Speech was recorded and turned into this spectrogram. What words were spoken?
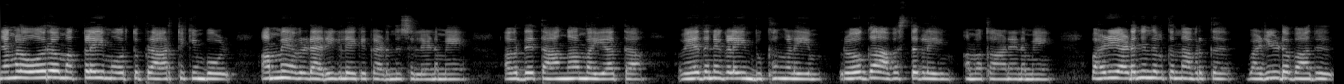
ഞങ്ങൾ ഓരോ മക്കളെയും ഓർത്ത് പ്രാർത്ഥിക്കുമ്പോൾ അമ്മ അവരുടെ അരികിലേക്ക് കടന്നു ചെല്ലണമേ. അവരുടെ താങ്ങാൻ വയ്യാത്ത വേദനകളെയും ദുഃഖങ്ങളെയും രോഗാവസ്ഥകളെയും അമ്മ കാണണമേ. വഴി അടഞ്ഞു നിൽക്കുന്ന അവർക്ക് വഴിയുടെ വാതിൽ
